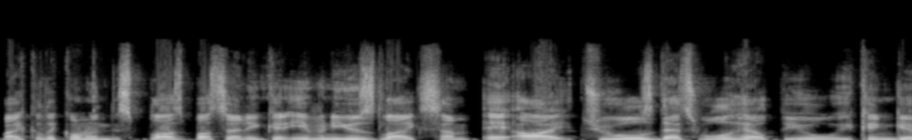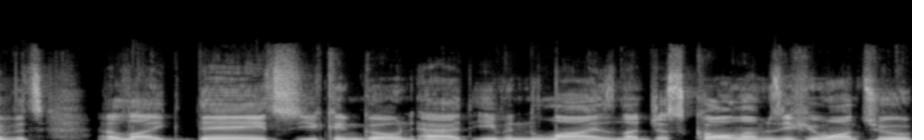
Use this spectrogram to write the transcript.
by clicking on this plus button. You can even use like some AI tools that will help you. You can give it uh, like dates. You can go and add even lines, not just columns if you want to,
